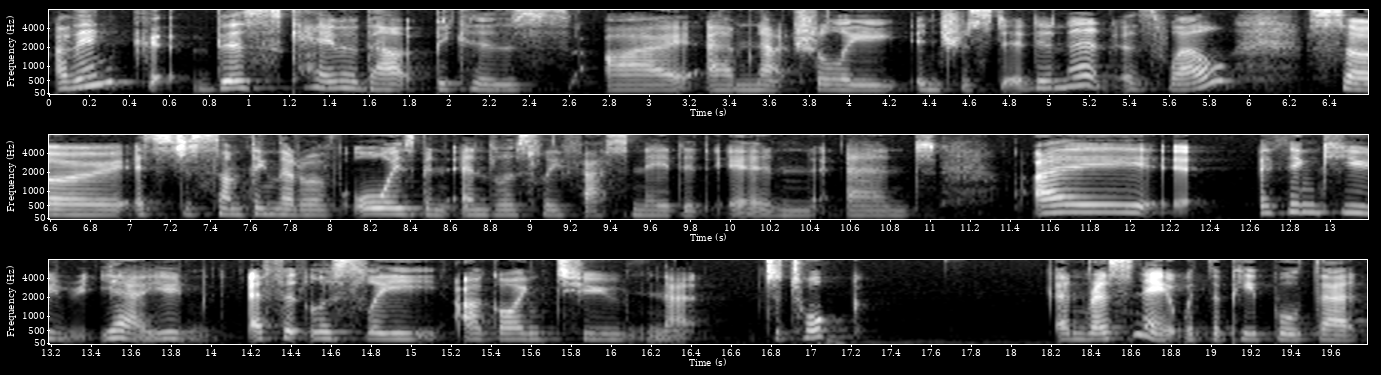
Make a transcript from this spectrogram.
I think this came about because I am naturally interested in it as well. So, it's just something that I've always been endlessly fascinated in. And I. I think you, yeah, you effortlessly are going to nat- to talk and resonate with the people that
